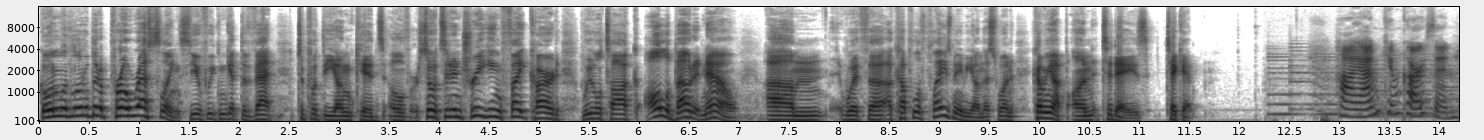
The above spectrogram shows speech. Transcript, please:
going with a little bit of pro wrestling. See if we can get the vet to put the young kids over. So it's an intriguing fight card. We will talk all about it now um, with uh, a couple of plays maybe on this one coming up on today's ticket. Hi, I'm Kim Carson.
